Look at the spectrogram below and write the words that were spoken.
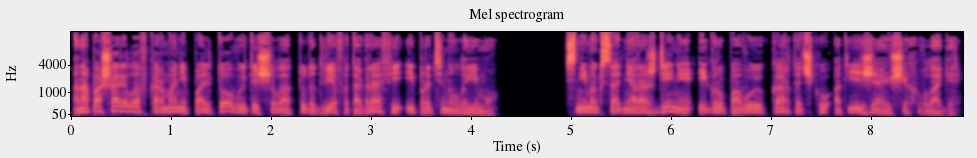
Она пошарила в кармане пальто, вытащила оттуда две фотографии и протянула ему снимок со дня рождения и групповую карточку отъезжающих в лагерь.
